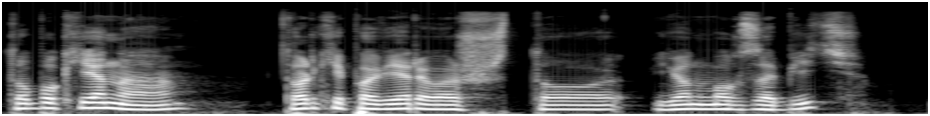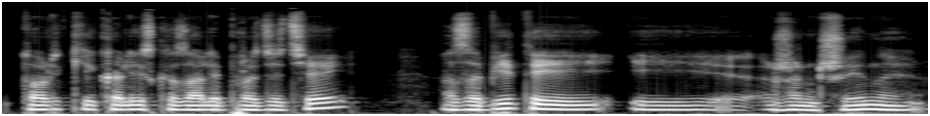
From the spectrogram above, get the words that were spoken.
То бок яна толькі паверыла, што ён мог забіць, толькі калі сказалі пра дзяцей, а забіты і жанчыны.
